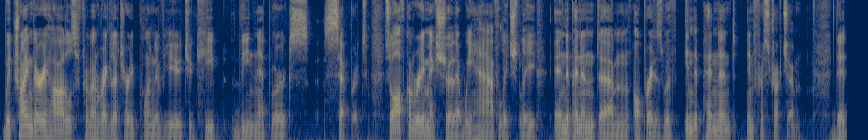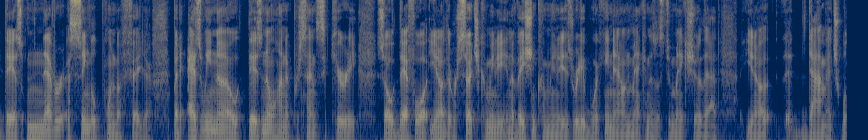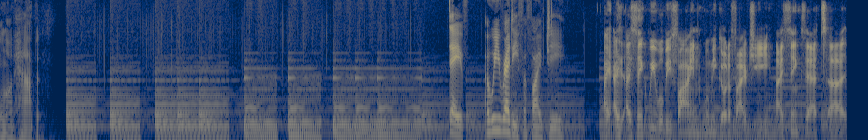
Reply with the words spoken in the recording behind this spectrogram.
We're trying very hard also from a regulatory point of view to keep the networks separate. So Ofcom really makes sure that we have literally independent um, operators with independent infrastructure that there's never a single point of failure. But as we know, there's no 100% security. So therefore, you know, the research community, innovation community is really working now on mechanisms to make sure that, you know, damage will not happen. Dave, are we ready for 5G? I, I, think we will be fine when we go to 5G. I think that uh,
